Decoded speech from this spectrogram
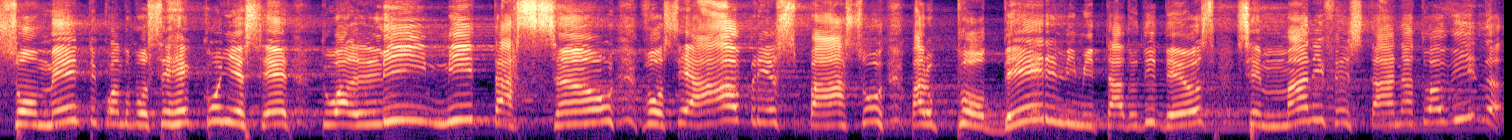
Somente quando você reconhecer tua limitação, você abre espaço para o poder ilimitado de Deus se manifestar na tua vida.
